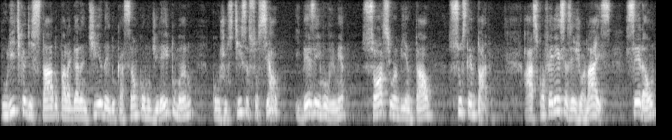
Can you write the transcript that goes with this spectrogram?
política de Estado para a garantia da educação como direito humano, com justiça social e desenvolvimento socioambiental sustentável. As conferências regionais serão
